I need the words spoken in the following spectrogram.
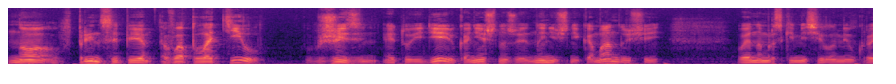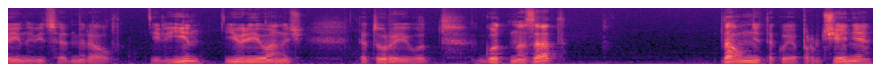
Но, в принципе, воплотил в жизнь эту идею, конечно же, нынешний командующий военно-морскими силами Украины вице-адмирал Ильин Юрий Иванович, который вот год назад дал мне такое поручение,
